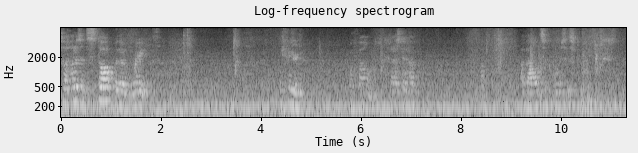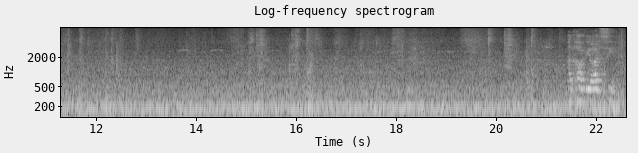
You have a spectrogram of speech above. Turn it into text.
So how does it stop without breaks? We figured or found it has to have a balance of forces. And how the eye see.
